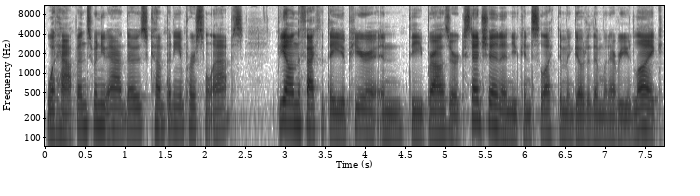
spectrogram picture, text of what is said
what happens when you add those company and personal apps. Beyond the fact that they appear in the browser extension and you can select them and go to them whenever you'd like,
